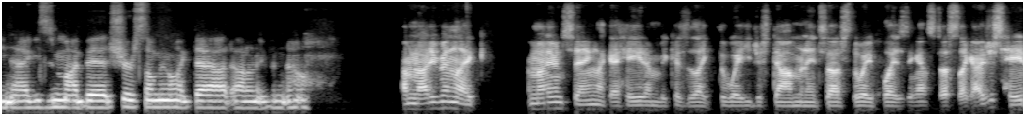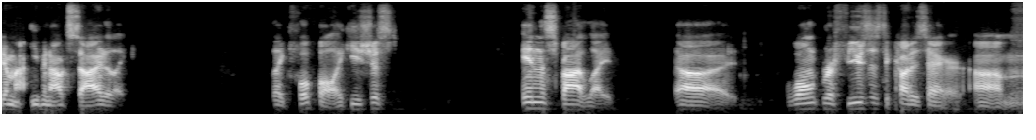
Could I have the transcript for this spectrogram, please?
"Nagy's my bitch" or something like that. I don't even know. I'm not even like I'm not even saying like I hate him because like the way he just dominates us, the way he plays against us. Like I just hate him even outside of like like football. Like he's just in the spotlight. Uh won't refuses to cut his hair. Um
